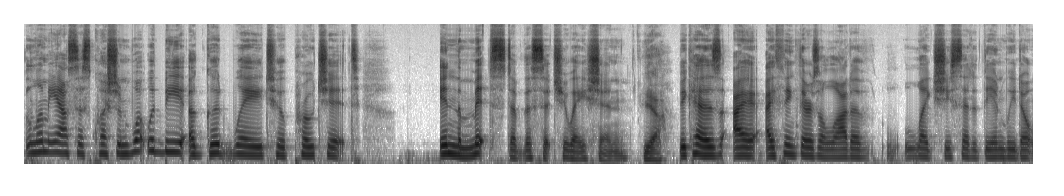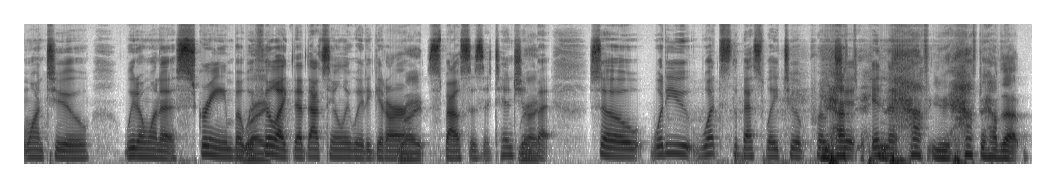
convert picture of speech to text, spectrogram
let me ask this question What would be a good way to approach it in the midst of the situation? Yeah. Because I, I think there's a lot of, like she said at the end, we don't want to. We don't want to scream, but we Right. feel like that that's the only way to get our Right. spouse's attention. Right. But so, what do you? What's the best way to approach it to, in you the? have you have to have that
